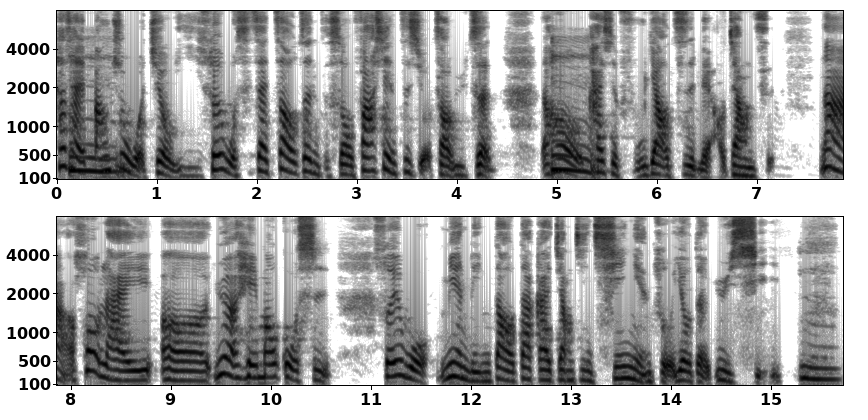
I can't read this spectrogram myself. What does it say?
他才帮助我就医，所以我是在躁症的时候发现自己有躁郁症，然后开始服药治疗这样子。那后来呃，因为黑猫过世，所以我面临到大概将近七年左右的预期。嗯，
